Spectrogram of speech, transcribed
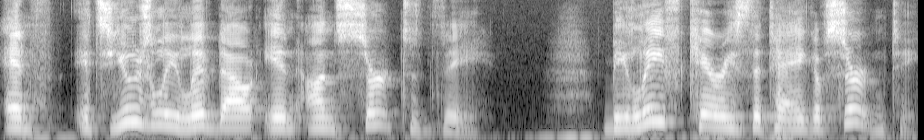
And it's usually lived out in uncertainty. Belief carries the tag of certainty.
